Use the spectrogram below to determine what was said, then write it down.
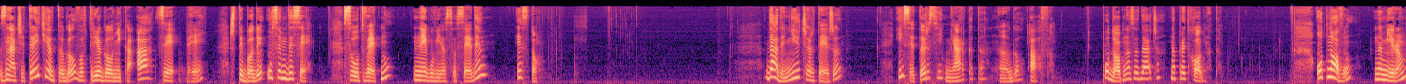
Значи третият ъгъл в триъгълника ACB ще бъде 80. Съответно, неговия съседен е 100. Даден ни е чертежа и се търси мярката на ъгъл алфа. Подобна задача на предходната. Отново намирам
